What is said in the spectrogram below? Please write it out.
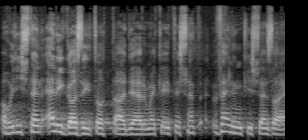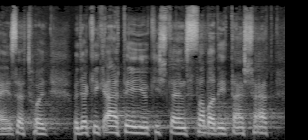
ahogy Isten eligazította a gyermekeit, és hát velünk is ez a helyzet, hogy, hogy akik átéljük Isten szabadítását,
